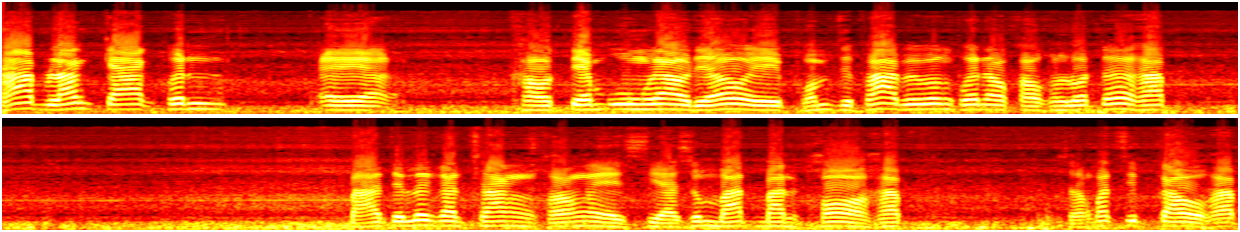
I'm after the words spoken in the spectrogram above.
ครับหลังจากเพิ่นเอ เขาเตรียมอุ้งแล้วเดี๋ยวไอ้ผมสิพาไปเบิ่งเพิ่นเอาเข่าขึ้นรถเด้อครับป่าจะเรื่องการช่างของไอ้เสียสมบัติบ้านคอครับ 2019 ครับ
